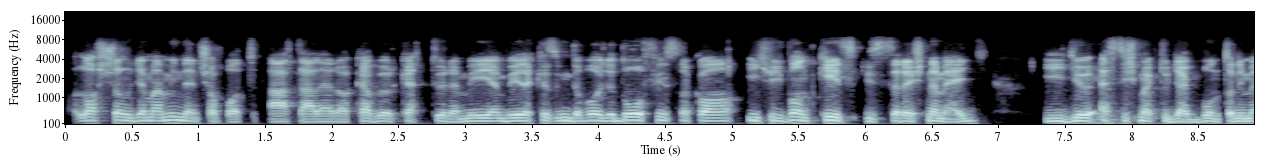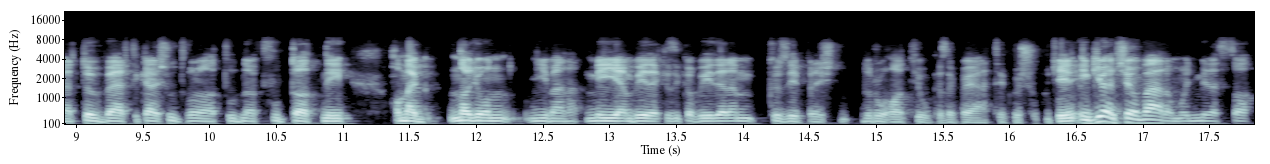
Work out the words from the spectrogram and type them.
lassan ugye már minden csapat átáll erre a cover 2-re, mélyen védekezünk, de valahogy a Dolphinsnak a, így, hogy van két spisszere és nem egy, így Igen. ezt is meg tudják bontani, mert több vertikális útvonalat tudnak futtatni, ha meg nagyon nyilván mélyen védekezik a védelem, középen is rohadt jók ezek a játékosok. Úgyhogy én, én kíváncsian várom, hogy mi lesz a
